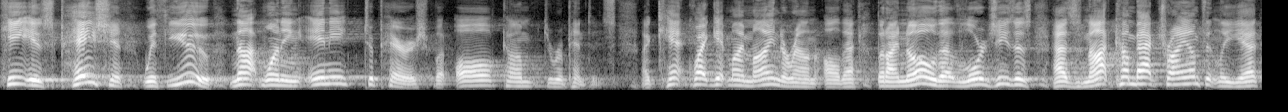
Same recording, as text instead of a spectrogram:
He is patient with you, not wanting any to perish, but all come to repentance. I can't quite get my mind around all that, but I know that Lord Jesus has not come back triumphantly yet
